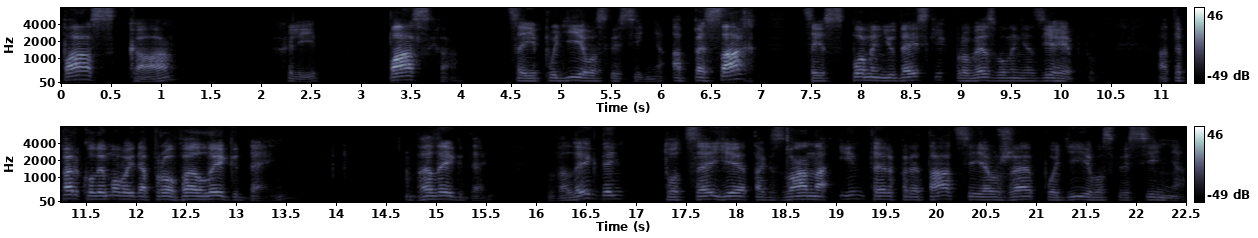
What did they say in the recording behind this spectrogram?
Пасха, хліб, Пасха це є подія Воскресіння, а Песах це є спомин юдейських про визволення з Єгипту. А тепер, коли мова йде про Великдень, Великдень, Великдень, то це є так звана інтерпретація вже події Воскресіння,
